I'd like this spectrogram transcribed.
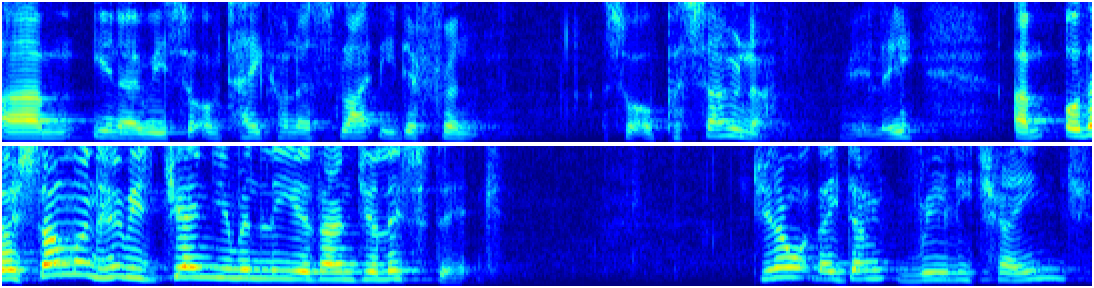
um, you know, we sort of take on a slightly different sort of persona, really. Um, although someone who is genuinely evangelistic, do you know what? They don't really change.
